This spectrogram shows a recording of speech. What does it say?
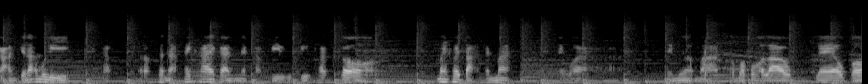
กาญจนบุรีนะครับลักษณะคล้ายๆกันนะครับวิวทิวทัศน์ก็ไม่ค่อยต่างกันมาก แต่ว่าในเมื่อมาสปปลาวแล้วก็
